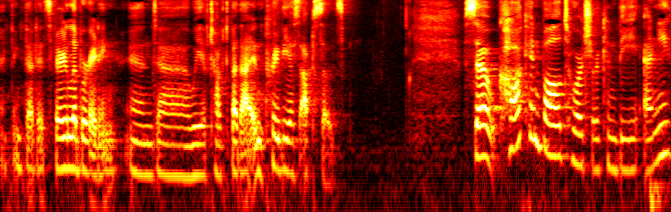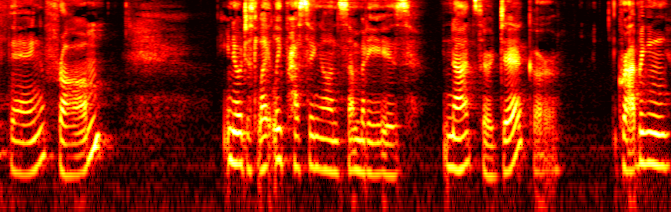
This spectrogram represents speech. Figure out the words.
I think that it's very liberating. And uh, we have talked about that in previous episodes. So, cock and ball torture can be anything from, you know, just lightly pressing on somebody's nuts or dick or grabbing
